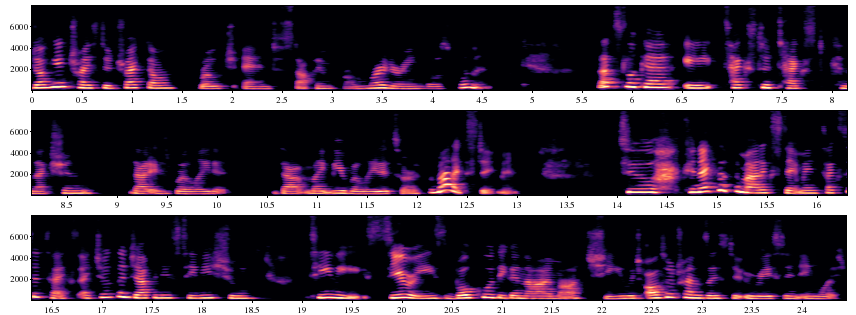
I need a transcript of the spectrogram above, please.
Duncan tries to track down Roach and stop him from murdering those women. Let's look at a text to text connection that is related, that might be related to our thematic statement. To connect the thematic statement text to text, I chose the Japanese TV show TV series Boku dake ga Inai Machi, which also translates to Erased in English.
